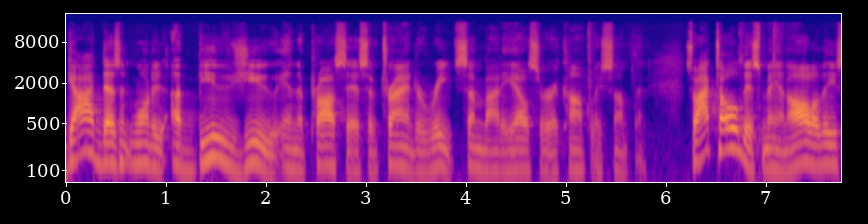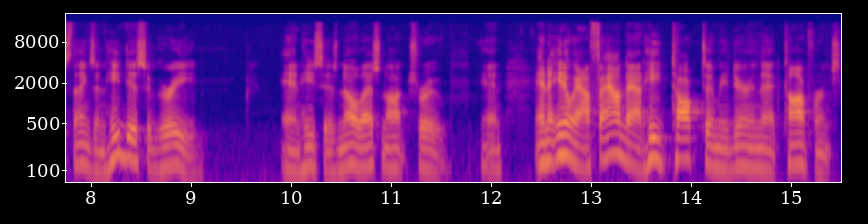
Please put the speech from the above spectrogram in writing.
God doesn't want to abuse you in the process of trying to reach somebody else or accomplish something. So I told this man all of these things and he disagreed. And he says, No, that's not true. And, and anyway, I found out he talked to me during that conference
